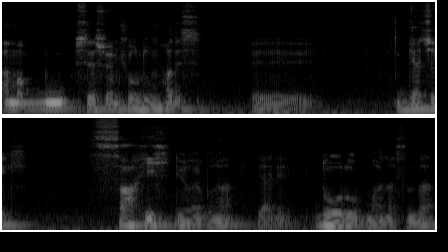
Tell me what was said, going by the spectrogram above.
ama bu size söylemiş olduğum hadis e, gerçek sahih diyorlar buna. Yani doğru manasında.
